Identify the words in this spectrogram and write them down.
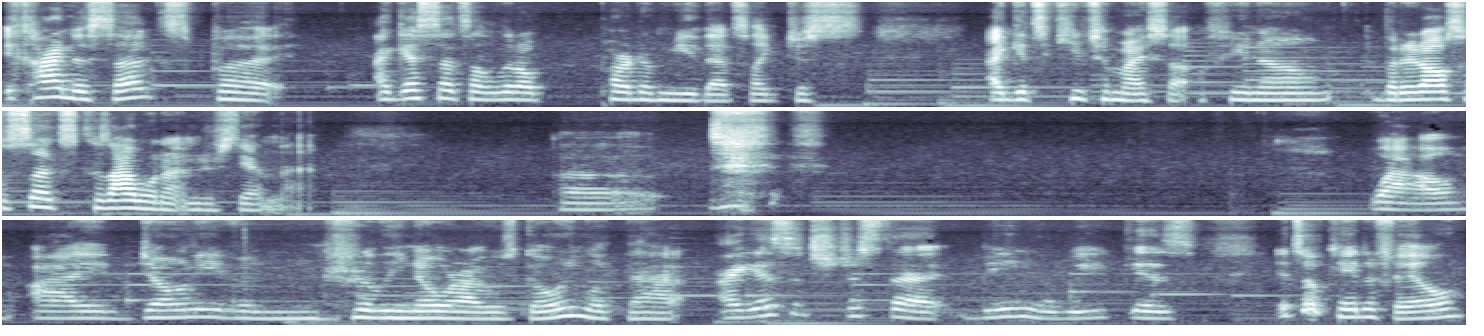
it kind of sucks but i guess that's a little part of me that's like just i get to keep to myself you know but it also sucks because i want to understand that uh, wow, I don't even really know where I was going with that. I guess it's just that being weak is it's okay to fail.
